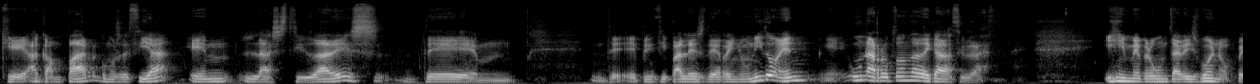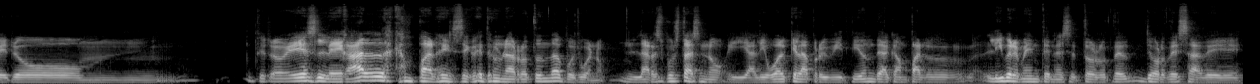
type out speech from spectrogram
que acampar, como os decía, en las ciudades de, de principales de Reino Unido en una rotonda de cada ciudad. Y me preguntaréis, bueno, pero... ¿Pero es legal acampar en secreto en una rotonda? Pues bueno, la respuesta es no. Y al igual que la prohibición de acampar libremente en el sector de Ordesa, de, en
